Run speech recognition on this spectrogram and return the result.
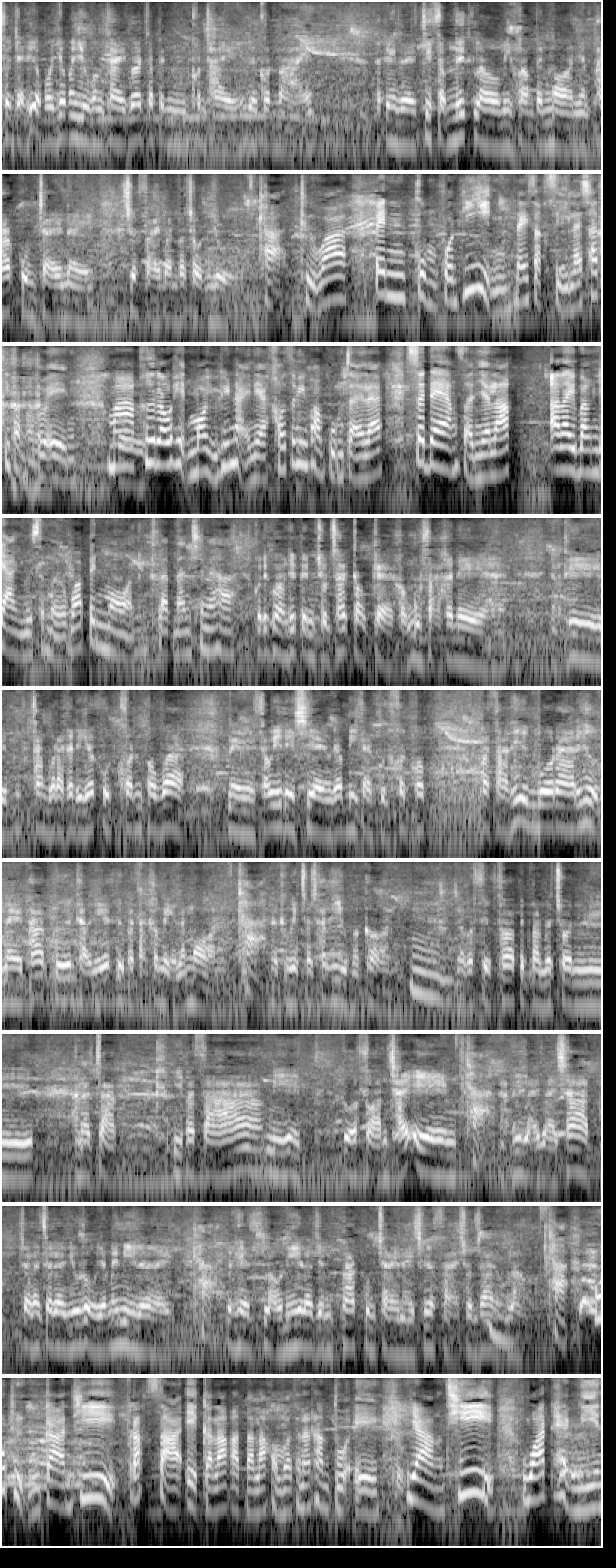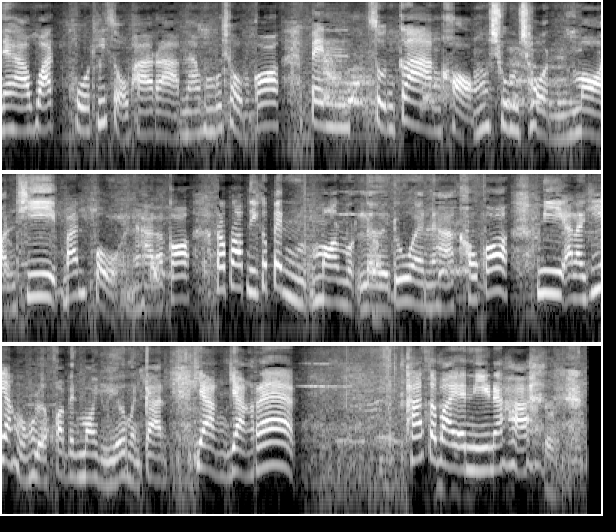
ส่วนใหญ่ที่อพยพมาอยู่เมืองไทยก็จะเป็นคนไทยโดยกฎหมายแต่เพียงแต่จิตสำนึกเรามีความเป็นมอญยังภาคภูมิใจในเชื้อสายบรรพชนอยู่ ค่ะ ถือว่าเป็นกลุ่มคนที่หญิงในศักดิ์ศรีและชาติพันธุ์ของตัวเอง มาเออคือเราเห็นมอญอยู่ที่ไหนเนี่ยเขาจะมีความภูมิใจและแสดงสัญลักษณ์อะไรบางอย่างอยู่เสมอว่าเป็นมอญแบบนั้นใช่ไหมคะก็ด้วยความที่เป็นชนชาติเก่าแก่ของอุษาคเนย์ฮะอย่างที่ทางโบราณคดีก็ขุดค้นพบว่าในเซาท์อีสเอเชียนะครับมีการขุดค้นพบภาษาที่โบราณที่สุดในภาคพื้นแถวนี้ก็คือภาษาเขมรและมอญค่ะนั่นคือเป็นชนชาติที่อยู่มาก่อนอืมแล้วก็สืบทอดเป็นบรรพชนมีอาณาจักร มีภาษา มีตัวอักษรใช้เองค่ะที่หลาย ๆ ชาติเจริญเจริญยุโรปยังไม่มีเลยค่ะด้วยเหตุเหล่านี้เราจึงภาคภูมิใจในเชื้อสายชนชาติของเราค่ะ พูดถึงการที่รักษาเอกลักษณ์อัตลักษณ์ของวัฒนธรรมตัวเอง อย่างที่วัดแห่งนี้นะคะวัดโพธิโสภารามนะคุณผู้ชมก็เป็นศูนย์กลางของชุมชนมอญที่บ้านโป่งนะคะแล้วก็รอบ ๆ นี้ก็เป็นมอญหมดเลยด้วยนะคะเขาก็มีอะไรที่ยังหลงเหลือความเป็นมอญอยู่เยอะเหมือนกัน อย่างอย่างแรกผ้าสบายอันนี้นะคะครับ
